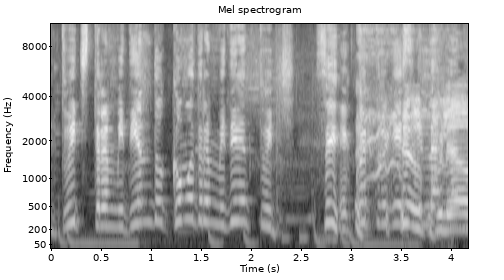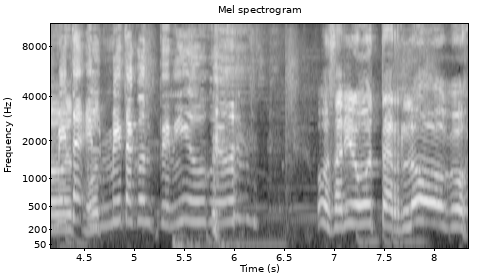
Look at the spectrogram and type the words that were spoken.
en Twitch transmitiendo cómo transmitir en Twitch. Sí, Encuentro que es El la- meta, el meta contenido, weón. Oh, salieron vos a estar loco.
